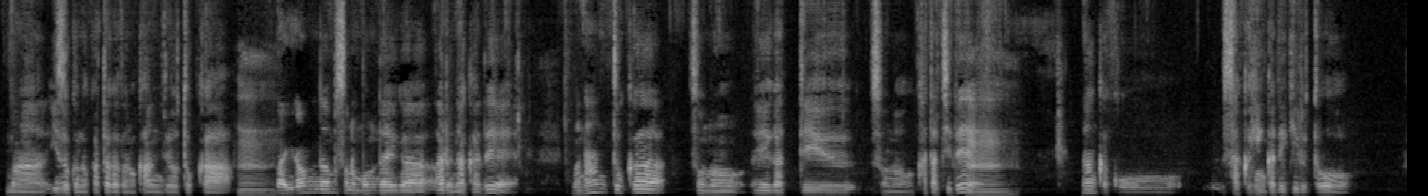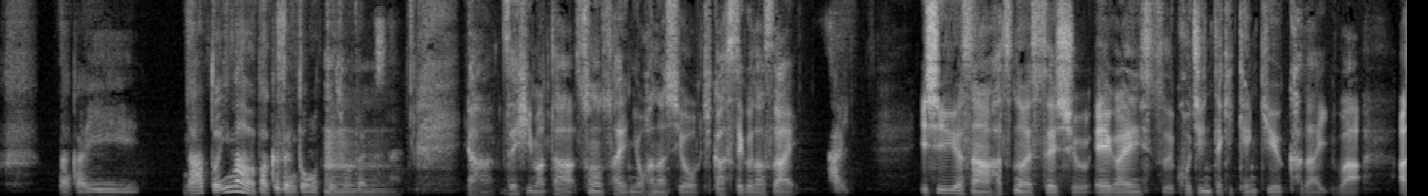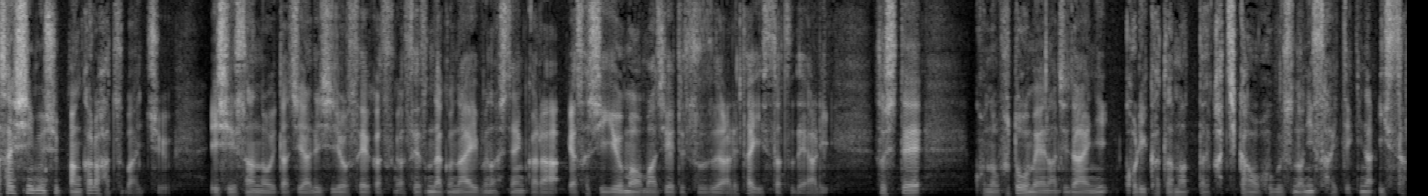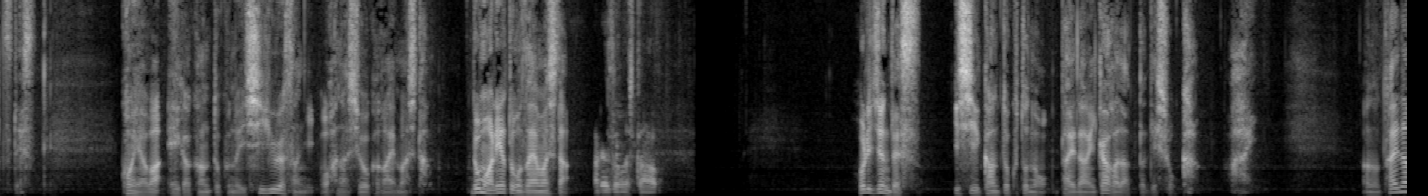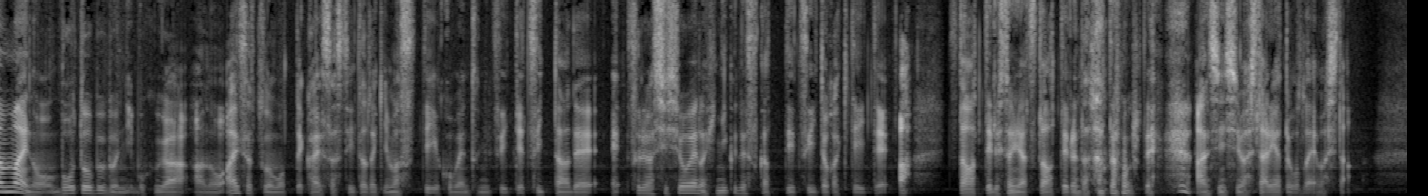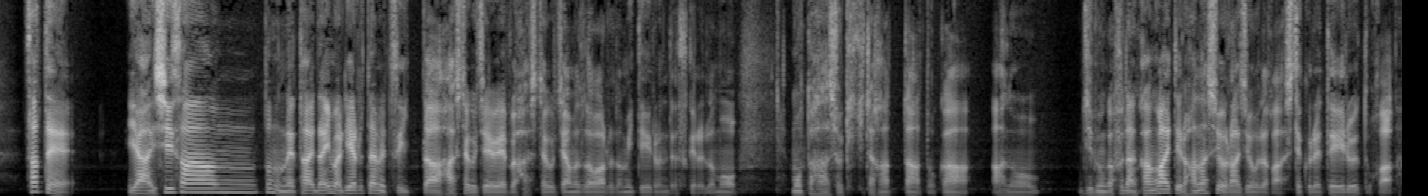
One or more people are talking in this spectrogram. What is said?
まあ遺族の方々の感情とか、うん。まあ、いろんなその問題がある中で、まあ、なんとかその映画っていうその形で、うん。なんかこう作品化できるとなんかいいなと今は漠然と思ってる状態ですね。いやぜひまたその際にお話を聞かせてください。はい、石井優也さん初のエッセイ集映画演出個人的研究課題は朝日新聞出版から発売中。石井さんの生い立ちや日常生活が切なくナイーブな視点から優しいユーモアを交えて綴られた一冊であり。そしてこの不透明な時代に凝り固まった価値観をほぐすのに最適な一冊です今夜は映画監督の石井優也さんにお話を伺いました。どうもありがとうございました。ありがとうございました。堀潤です。石井監督との対談いかがだったでしょうか？はい。あの対談前の冒頭部分に僕があの挨拶を持って返させていただきますっていうコメントについてツイッターで「えそれは師匠への皮肉ですか?」っていうツイートが来ていてあ伝わってる人には伝わってるんだなと思って安心しました。ありがとうございました。さていや石井さんとのね対談今リアルタイムツイッターハッシュタグ JWEB」ハッシュタグジャム・ザ・ワールド見ているんですけれどももっと話を聞きたかったとかあの自分が普段考えている話をラジオでかしてくれているとか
